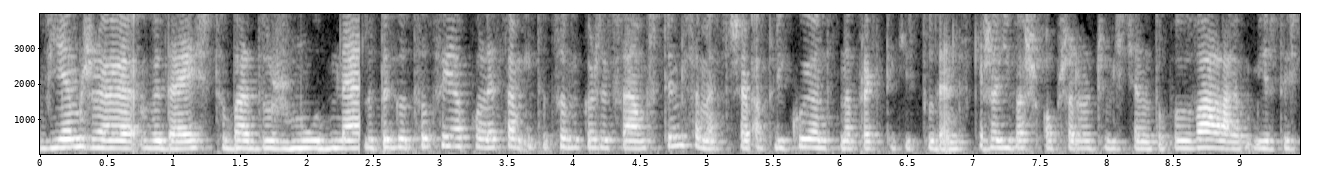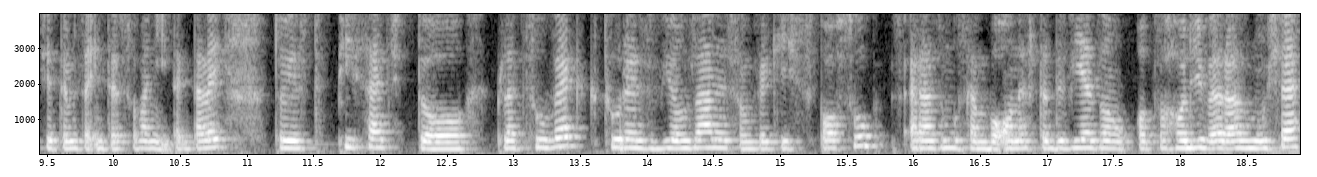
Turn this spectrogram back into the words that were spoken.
Wiem, że wydaje się to bardzo żmudne, dlatego to, co ja polecam i to, co wykorzystałam w tym semestrze, aplikując na praktyki studenckie, jeżeli wasz obszar oczywiście na to pozwala, jesteście tym zainteresowani i tak dalej, to jest pisać do placówek, które związane są w jakiś sposób z Erasmusem, bo one wtedy wiedzą o co chodzi w Erasmusie,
